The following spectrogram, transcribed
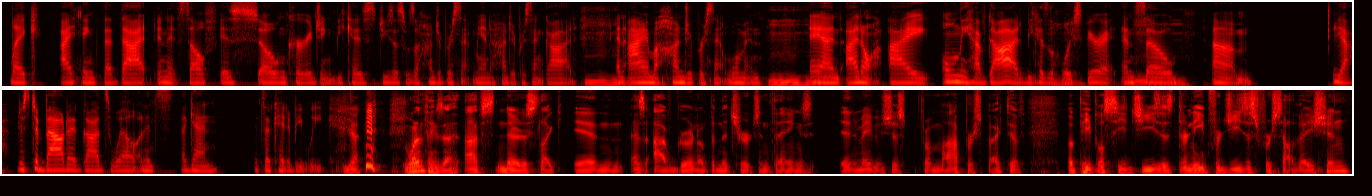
like, I think that that in itself is so encouraging because Jesus was 100% man, 100% God, and Mhm. I am 100% woman. Mhm. And I don't, I only have God because of the Holy Mhm. Spirit. And so, Mhm. um, yeah, just about bow to God's will. And it's, again, it's okay to be weak. Yeah. one of the things I, I've noticed, like in as I've grown up in the church and things, and maybe it's just from my perspective, but people see Jesus, their need for Jesus for salvation,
